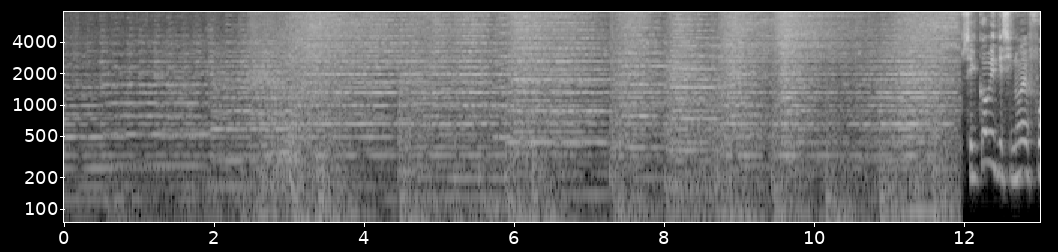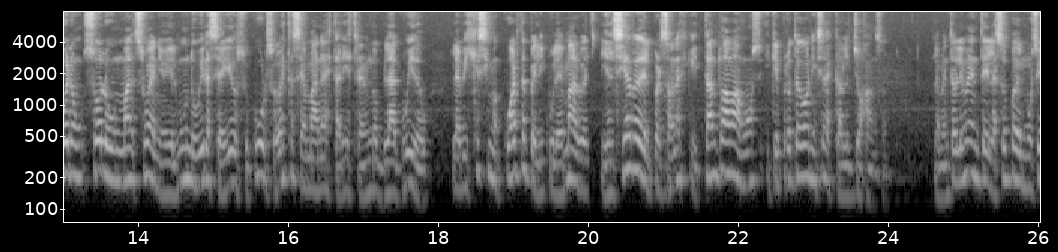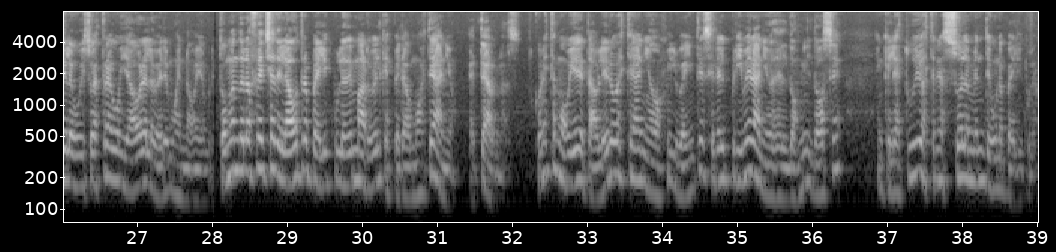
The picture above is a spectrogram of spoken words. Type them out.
Si el COVID-19 fuera solo un mal sueño y el mundo hubiera seguido su curso, esta semana estaría estrenando Black Widow, la vigésima cuarta película de Marvel y el cierre del personaje que tanto amamos y que protagoniza Scarlett Johansson. Lamentablemente, la sopa del murciélago hizo estragos y ahora la veremos en noviembre, tomando la fecha de la otra película de Marvel que esperábamos este año, Eternals. Con esta movida de tablero, este año 2020 será el primer año desde el 2012 en que el estudio estrena solamente una película.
